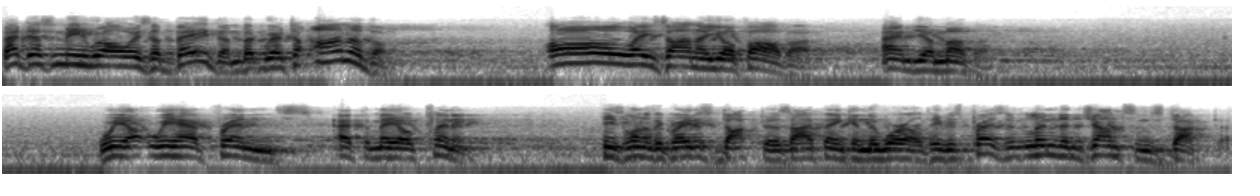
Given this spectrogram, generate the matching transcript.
That doesn't mean we always obey them, but we're to honor them. Always honor your father and your mother. We, are, we have friends at the Mayo Clinic. He's one of the greatest doctors, I think, in the world. He was President Lyndon Johnson's doctor.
